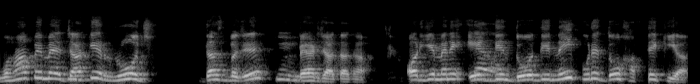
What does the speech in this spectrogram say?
वहाँ पे मैं जाके रोज दस बजे हम्म। बैठ जाता था। और ये मैंने एक दिन दो दिन नहीं पूरे दो हफ़्ते किया।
